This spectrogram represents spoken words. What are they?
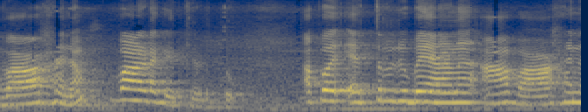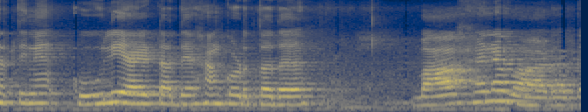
വാഹനം വാടകയ്ക്കെടുത്തു. അപ്പോൾ എത്ര രൂപയാണ് ആ വാഹനത്തിന് കൂലിയായിട്ട് അദ്ദേഹം കൊടുത്തത്? വാഹന വാടക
